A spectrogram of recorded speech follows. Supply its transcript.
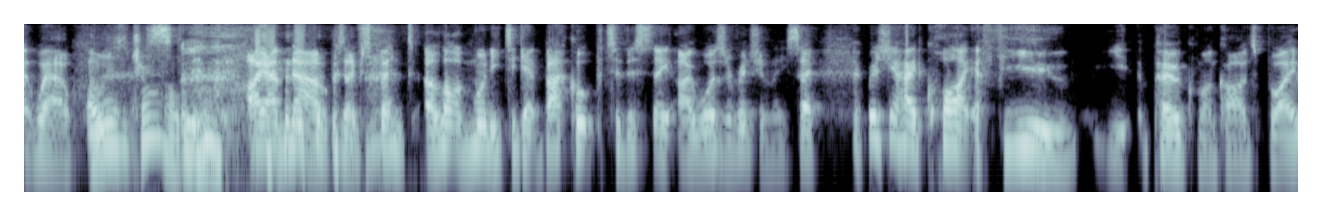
Uh, well Only as a child. I am now because I've spent a lot of money to get back up to the state I was originally. So originally I had quite a few Pokemon cards, but I,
